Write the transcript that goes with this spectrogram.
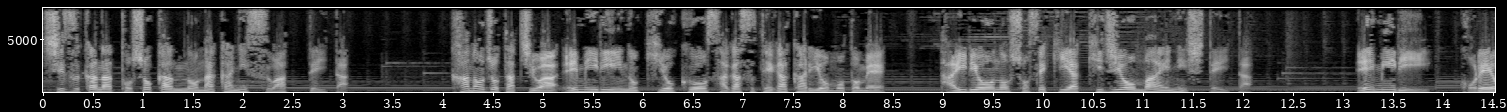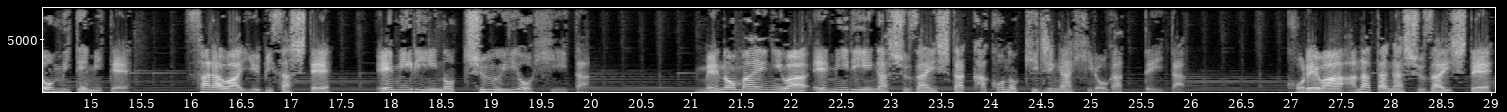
静かな図書館の中に座っていた。彼女たちはエミリーの記憶を探す手がかりを求め、大量の書籍や記事を前にしていた。エミリー、これを見てみて。サラは指さして、エミリーの注意を引いた。目の前にはエミリーが取材した過去の記事が広がっていた。これはあなたが取材して、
